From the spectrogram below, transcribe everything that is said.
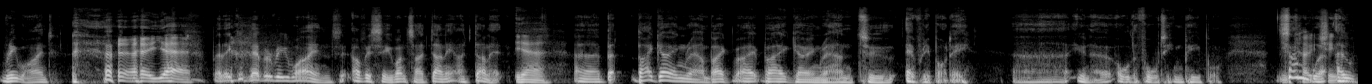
Rewind, yeah, but they could never rewind. Obviously, once I'd done it, I'd done it. yeah. Uh, but by going round, by, by, by going round to everybody, uh, you know, all the 14 people, You're some were o-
